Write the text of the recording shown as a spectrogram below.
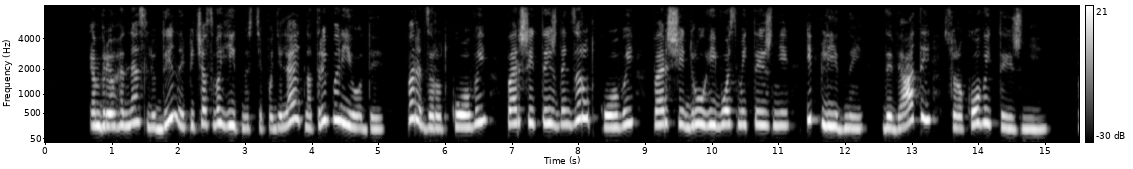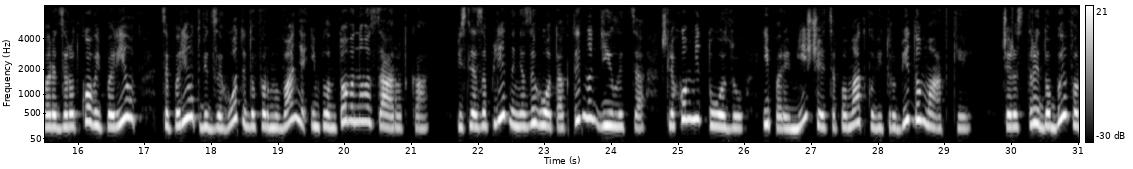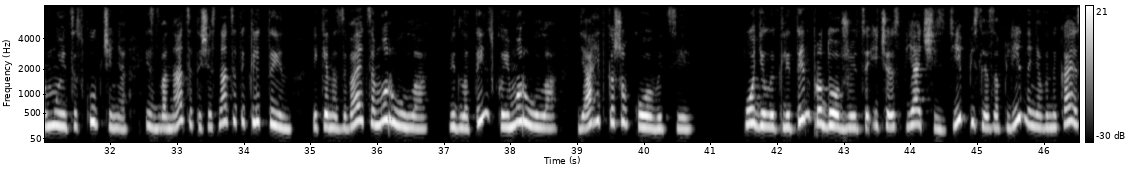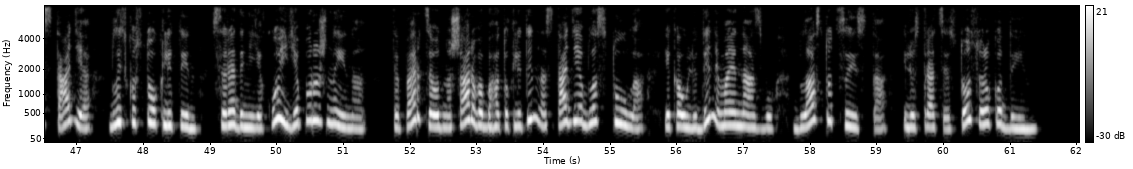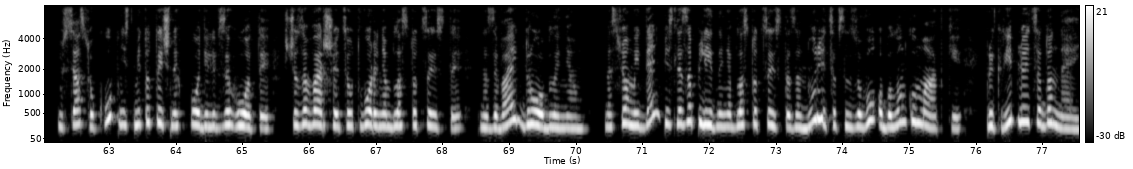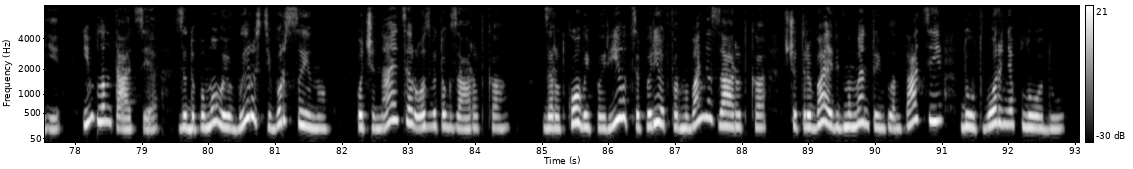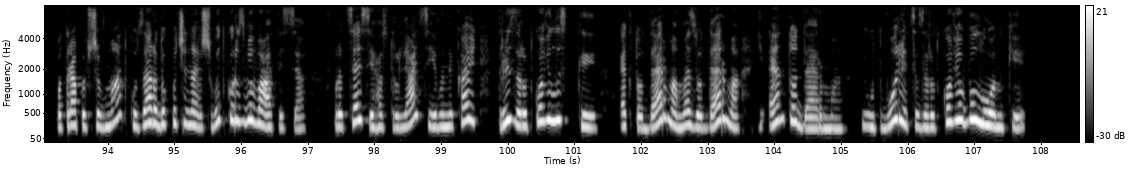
Ембріогенез людини під час вагітності поділяють на три періоди: передзародковий, перший тиждень, зародковий, перший, другий, восьмий тижні і плідний, дев'ятий, сороковий тижні. Передзародковий період це період від зиготи до формування імплантованого зародка. Після запліднення зигота активно ділиться шляхом мітозу і переміщується по матковій трубі до матки. Через три доби формується скупчення із 12-16 клітин, яке називається морула, від латинської морула, ягідка шовковиці. Поділи клітин продовжуються і через 5-6 діб після запліднення виникає стадія близько 100 клітин, всередині якої є порожнина. Тепер це одношарова багатоклітинна стадія бластула, яка у людини має назву бластоциста, ілюстрація 141. Уся сукупність мітотичних поділів зиготи, що завершується утворенням бластоцисти, називають дробленням. На сьомий день після запліднення бластоциста занурюється в слизову оболонку матки, прикріплюється до неї. Імплантація за допомогою виростів ворсинок. Починається розвиток зародка. Зародковий період це період формування зародка, що триває від моменту імплантації до утворення плоду. Потрапивши в матку, зародок починає швидко розвиватися. В процесі гаструляції виникають три зародкові листки ектодерма, мезодерма і ентодерма, і утворюються зародкові оболонки.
